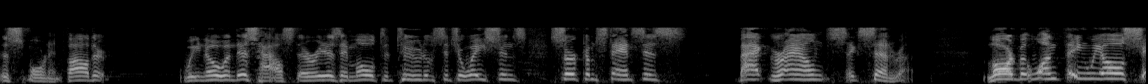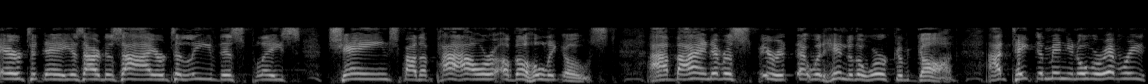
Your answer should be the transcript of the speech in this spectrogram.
this morning. Father, we know in this house there is a multitude of situations, circumstances, backgrounds, etc. Lord, but one thing we all share today is our desire to leave this place changed by the power of the Holy Ghost. I bind every spirit that would hinder the work of God. I take dominion over every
